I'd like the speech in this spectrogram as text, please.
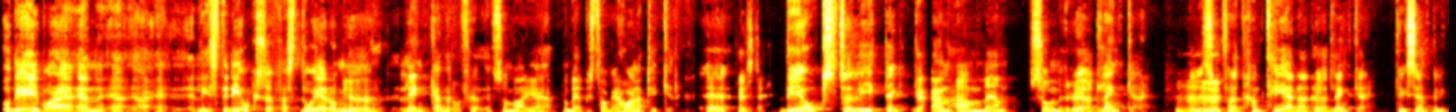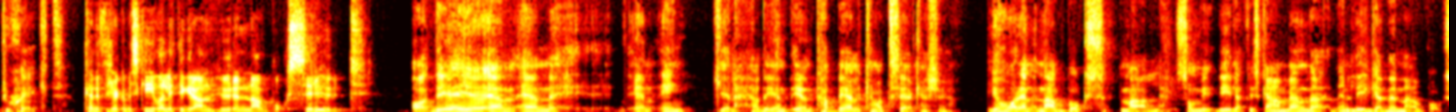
Och det är ju bara en, en, en, en lista det också, fast då är de ju länkade då, för, eftersom varje Nobelpristagare har en artikel. Eh, Just det. det är också lite grann använt som rödlänkar. Eller så för att hantera rödlänkar. Till exempel i projekt. Kan du försöka beskriva lite grann hur en navbox ser ut? Ja, det är ju en, en, en enkel... Ja, det är en, en tabell kan man inte säga kanske. Vi har en navbox-mall som vi vill att vi ska använda. En liggande navbox.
